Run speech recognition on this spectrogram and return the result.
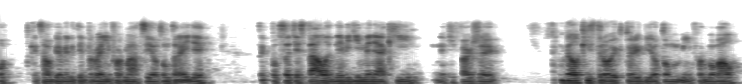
od, keď sa objavili tie prvé informácie o tom trade, tak v podstate stále nevidíme nejaký, nejaký fakt, že veľký zdroj, ktorý by o tom informoval.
